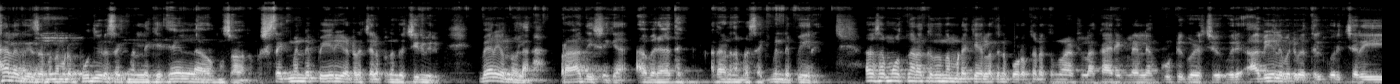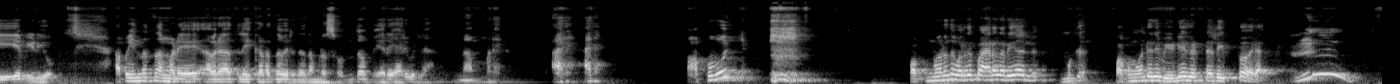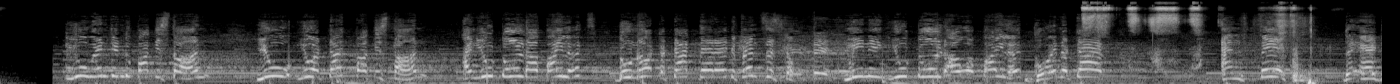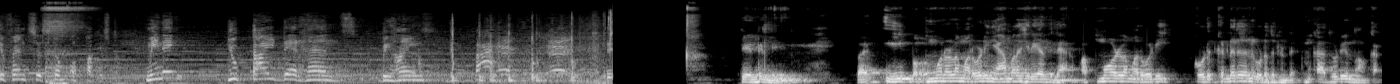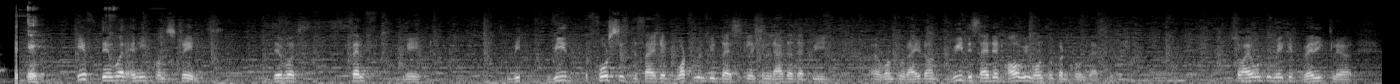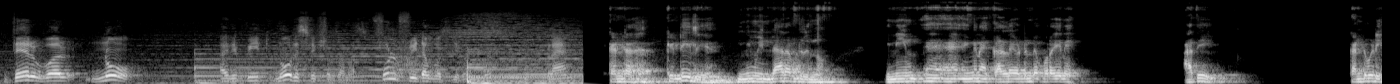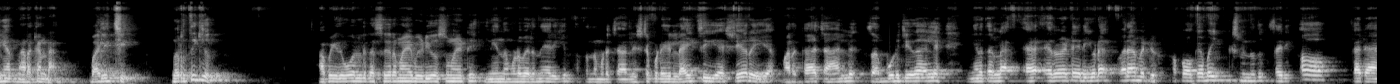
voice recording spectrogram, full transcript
Hello guys അപ്പോൾ നമ്മുടെ പുതിയൊരു സെഗ്മെന്റിലേക്ക് എല്ലാവർക്കും സ്വാഗതം. പക്ഷേ സെഗ്മെന്റിന്റെ പേര് കേട്ടാൽ ചിലപ്പോൾ നിങ്ങൾക്ക് ചിരി വരും. വേറെ ഒന്നുമില്ല പ്രാദേശിക അപരാധങ്ങൾ. അതാണ് നമ്മുടെ സെഗ്മെന്റിന്റെ പേര്. അത് സമൂഹത്തിൽ നടക്കുന്ന നമ്മുടെ കേരളത്തിന് പുറത്ത് നടക്കുന്നതായിട്ടുള്ള കാര്യങ്ങളെല്ലാം കൂട്ടിക്കുഴച്ച് ഒരു അവിയല പരുവത്തിൽ ഒരു ചെറിയ വീഡിയോ. അപ്പോൾ ഇന്നത്തെ നമ്മുടെ അപരാധത്തിലേക്ക് കടന്നു വരുന്നത് നമ്മുടെ സ്വന്തം വേറെ ആരുമില്ല നമ്മുടെ ആരെ? ആരെ? പപ്പുമോൻ പപ്പുമോൻ എന്ന് പറഞ്ഞപ്പോൾ ആരെന്നറിയാമല്ലോ. നമുക്ക് പപ്പുമോന്റെ ഒരു വീഡിയോ കിട്ടിയത് ഇപ്പോൾ വരാം. You went into Pakistan, you you attacked Pakistan, and you told our pilots, do not attack their air defense system. Meaning you told our pilot, go and attack and face the air defense system of Pakistan. Meaning you tied their hands behind their back. കേട്ടില്ലേ ഇപ്പൊ ഈ പപ്പുമോനുള്ള മറുപടി ഞാൻ പറഞ്ഞ ശരിയാകത്തില്ല പപ്പുമോനുള്ള മറുപടി കൊടുക്കേണ്ടത് തന്നെ കൊടുത്തിട്ടുണ്ട് നമുക്ക് അതുകൂടി ഒന്ന് നോക്കാം if if there were any constraints, they were self-made. We, we, the forces decided what will be the escalation ladder that we uh, want to ride on. We decided how we want to control the escalation. So I want to make it very clear, there were no, I repeat, no restrictions on us. Full freedom was given to us to plan കണ്ട കിട്ടിയില്ലേ ഇനി മിണ്ടാരപ്പെട്ടിരുന്നു ഇനിയും ഏ, ഏ, ഇങ്ങനെ കള്ളയോട്ടന്റെ പുറകിനെ അതെ കണ്ടുപിടിക്കാൻ നടക്കണ്ട വലിച്ച് നിർത്തിക്കൂ അപ്പോൾ ഇതുപോലുള്ള രസകരമായ വീഡിയോസുമായിട്ട് ഇനി നമ്മൾ വരുന്നതായിരിക്കും. അപ്പം നമ്മുടെ ചാനൽ ഇഷ്ടപ്പെടുകയും ലൈക്ക് ചെയ്യുക ഷെയർ ചെയ്യുക. മറക്കാതെ ചാനൽ സപ്പോർട്ട് ചെയ്താലല്ലേ ഇങ്ങനത്തെ ഉള്ള ഇതുമായിട്ട് എനിക്കിവിടെ വരാൻ പറ്റും. അപ്പോൾ ഓക്കെ ബൈ ലക്ഷ്മി സരി ഓ ടാറ്റാ.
